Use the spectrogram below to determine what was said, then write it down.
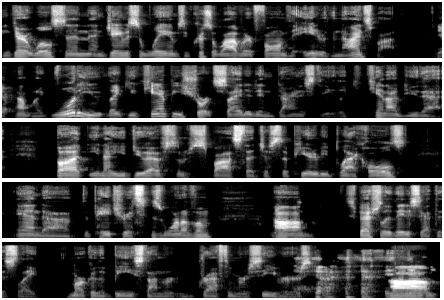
and Garrett Wilson and Jameson Williams and Chris Olave are falling to the eight or the nine spot. Yep. I'm like, what do you like? You can't be short sighted in Dynasty. Like, you cannot do that. But, you know, you do have some spots that just appear to be black holes. And uh, the Patriots is one of them. Yep. Um, especially they just got this like mark of the beast on drafting receivers. um,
